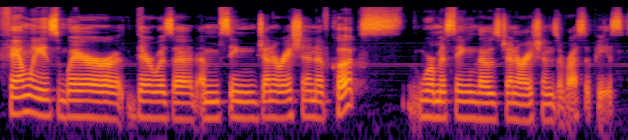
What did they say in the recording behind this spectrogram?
Families where there was a, a missing generation of cooks, we're missing those generations of recipes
